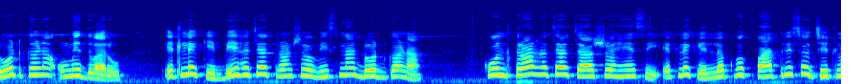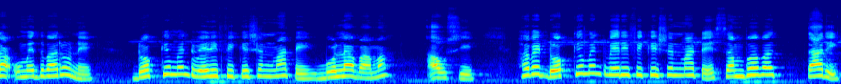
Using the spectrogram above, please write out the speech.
દોઢ ગણા ઉમેદવારો, એટલે કે બે હજાર ત્રણસો વીસના દોઢ ગણા, કુલ ત્રણ હજાર ચારસો એંસી, એટલે કે લગભગ પાંત્રીસો જેટલા ઉમેદવારોને ડોક્યુમેન્ટ વેરિફિકેશન માટે બોલાવવામાં આવશે. હવે ડોક્યુમેન્ટ વેરિફિકેશન માટે સંભવત તારીખ,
